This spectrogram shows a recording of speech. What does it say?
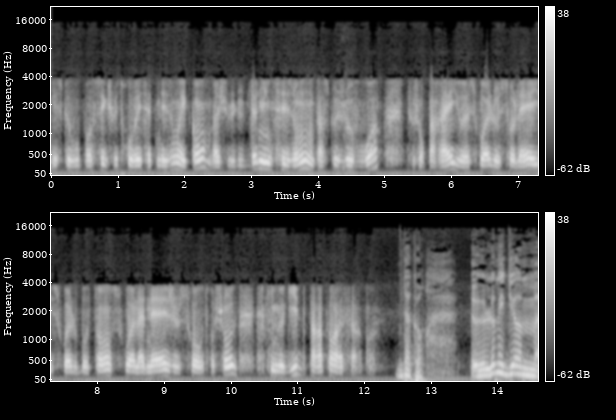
est-ce que vous pensez que je vais trouver cette maison et quand? Bah, Je lui donne une saison parce que je vois, toujours pareil, euh, soit le soleil, soit le beau temps, soit la neige, soit autre chose, ce qui me guide par rapport à ça. D'accord. Euh, le médium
